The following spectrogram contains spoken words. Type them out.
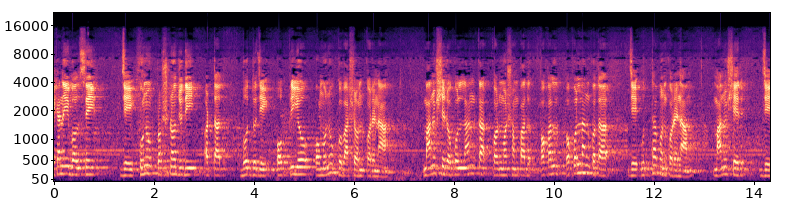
এখানেই বলছে যে কোনো প্রশ্ন যদি অর্থাৎ বৌদ্ধ যে অপ্রিয় অমনুজ্ঞ ভাষণ করে না, মানুষের অকল্যাণ কর্ম সম্পাদ, অকাল, অকল্যাণকতা যে উত্থাপন করে না, মানুষের যে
